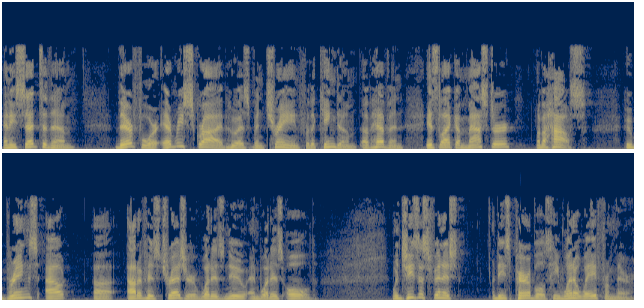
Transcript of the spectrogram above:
And he said to them, Therefore, every scribe who has been trained for the kingdom of heaven is like a master of a house who brings out uh, out of his treasure what is new and what is old. When Jesus finished these parables, he went away from there.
